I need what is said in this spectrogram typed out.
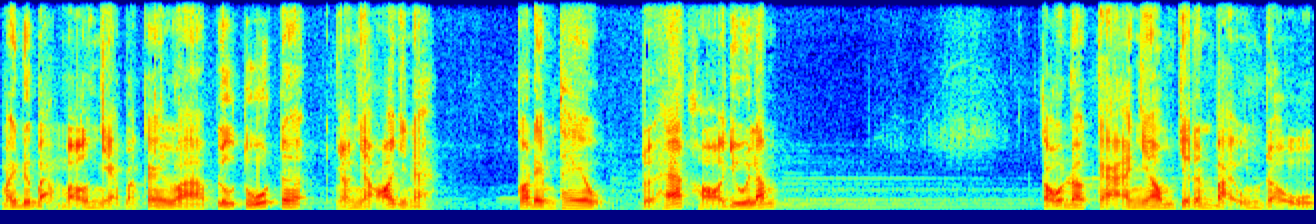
Mấy đứa bạn mở nhạc bằng cái loa bluetooth đó, nhỏ nhỏ vậy nè. Có đem theo rồi hát họ vui lắm. Tối đó cả nhóm chơi đánh bài uống rượu.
